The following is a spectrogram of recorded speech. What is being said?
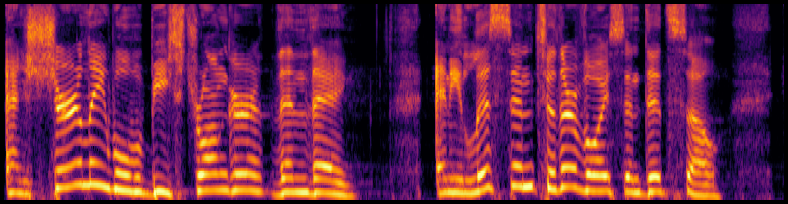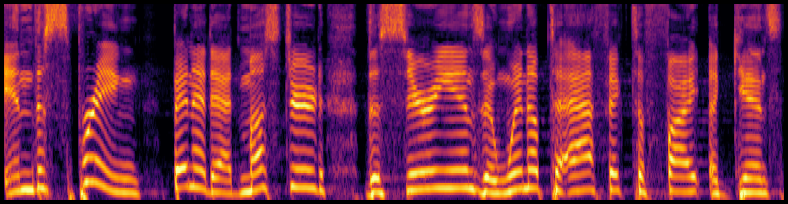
and surely we will be stronger than they. And he listened to their voice and did so. In the spring, Benhadad mustered the Syrians and went up to Aphek to fight against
